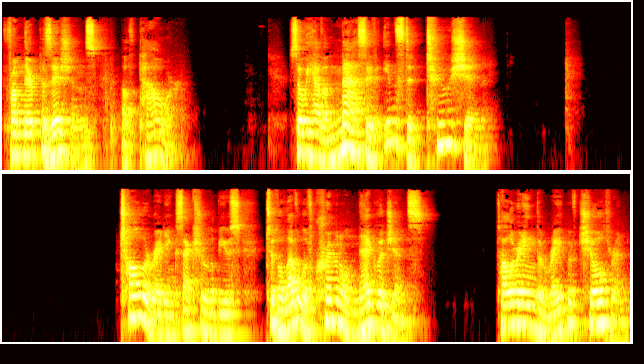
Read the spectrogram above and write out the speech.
from their positions of power. So we have a massive institution tolerating sexual abuse to the level of criminal negligence, tolerating the rape of children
